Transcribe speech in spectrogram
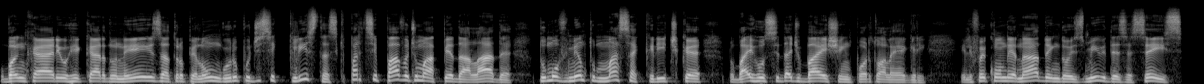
O bancário Ricardo Neis atropelou um grupo de ciclistas que participava de uma pedalada do movimento Massa Crítica no bairro Cidade Baixa, em Porto Alegre. Ele foi condenado em 2016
